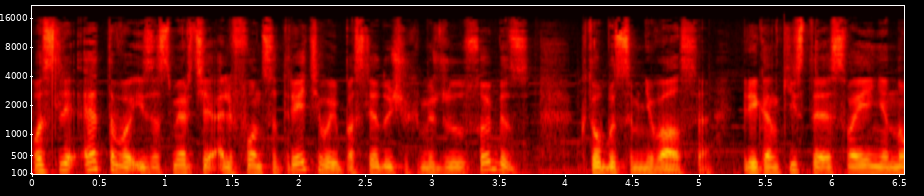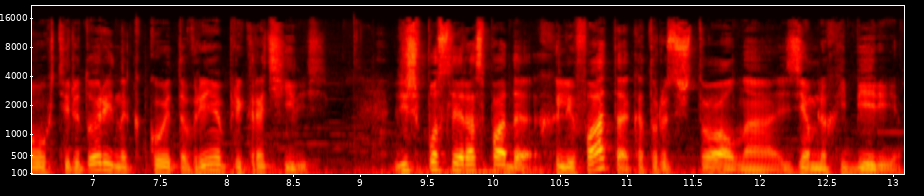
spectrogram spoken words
После этого, из-за смерти Альфонса III и последующих междоусобиц, кто бы сомневался, реконкисты и освоение новых территорий на какое-то время прекратились. Лишь после распада халифата, который существовал на землях Иберии,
